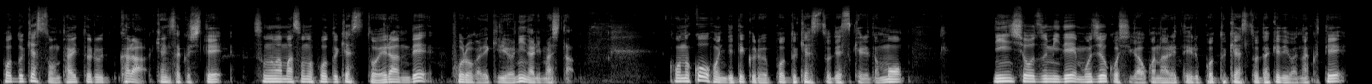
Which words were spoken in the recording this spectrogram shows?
ポッドキャストのタイトルから検索して、そのままそのポッドキャストを選んでフォローができるようになりました。この候補に出てくるポッドキャストですけれども、認証済みで文字起こしが行われているポッドキャストだけではなくて、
